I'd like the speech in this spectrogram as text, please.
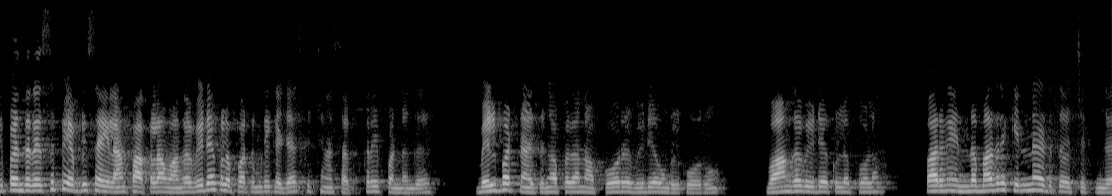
இப்போ இந்த ரெசிபி எப்படி செய்யலாம்னு பார்க்கலாம். வாங்க வீடியோக்குள்ளே பார்த்து முடியும் கஜாஸ் கிச்சனை சப்ஸ்கிரைப் பண்ணுங்கள் பெல் பட்டன் அழுத்துங்க அப்போ தான் நான் போடுற வீடியோ உங்களுக்கு வரும். வாங்க வீடியோக்குள்ளே போகலாம் பாருங்கள் இந்த மாதிரி கிண்ணம் எடுத்து வச்சுக்கோங்க.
